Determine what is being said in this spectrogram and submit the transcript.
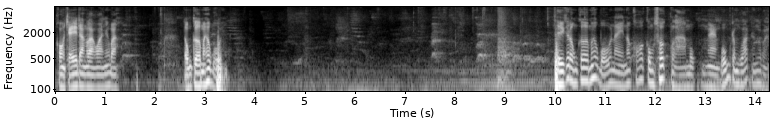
Còn chạy đang làng hoàng nha các bạn. Động cơ máy hút bụi. Thì cái động cơ máy hút bụi này nó có công suất là 1400W nữa các bạn.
